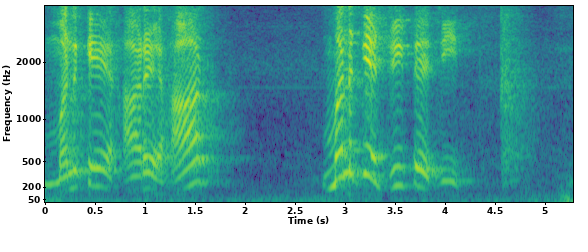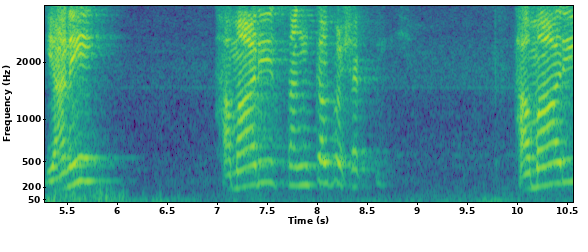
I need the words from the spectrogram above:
मन के हारे हार, मन के जीते जीत। यानी हमारी संकल्प शक्ति, हमारी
